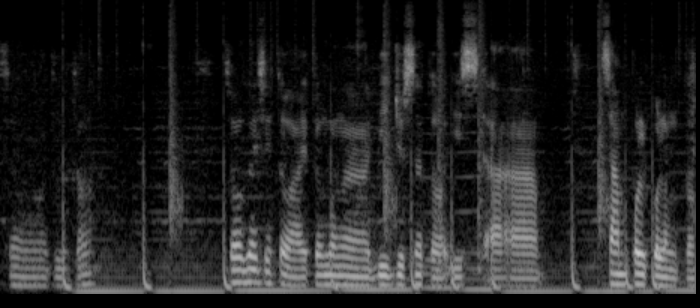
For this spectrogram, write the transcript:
So, dito. So, guys, ito ah, itong mga videos na to is ah, sample ko lang to.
